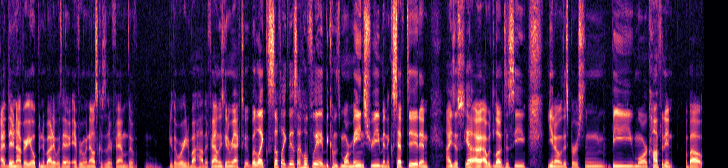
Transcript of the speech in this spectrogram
I, they're not very open about it with everyone else because of their family. They're, they're worried about how their family's gonna react to it. But like stuff like this, hopefully it becomes more mainstream and accepted. And I just yeah, I, I would love to see, you know, this person be more confident about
